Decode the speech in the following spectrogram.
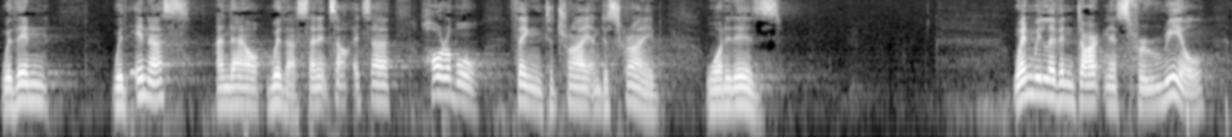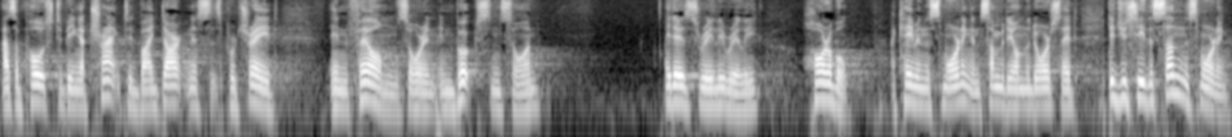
within, within us and out with us. And it's a, it's a horrible thing to try and describe what it is. When we live in darkness for real, as opposed to being attracted by darkness that's portrayed in films or in, in books and so on, it is really, really horrible. I came in this morning and somebody on the door said, Did you see the sun this morning?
